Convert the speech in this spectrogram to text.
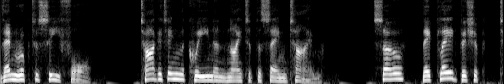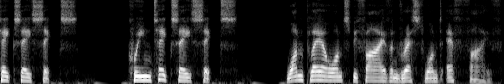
Then rook to c4. Targeting the queen and knight at the same time. So, they played bishop takes a6. Queen takes a6. One player wants b5 and rest want f5.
